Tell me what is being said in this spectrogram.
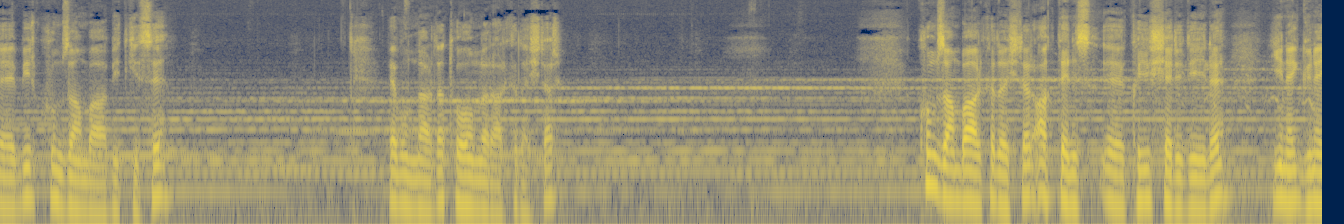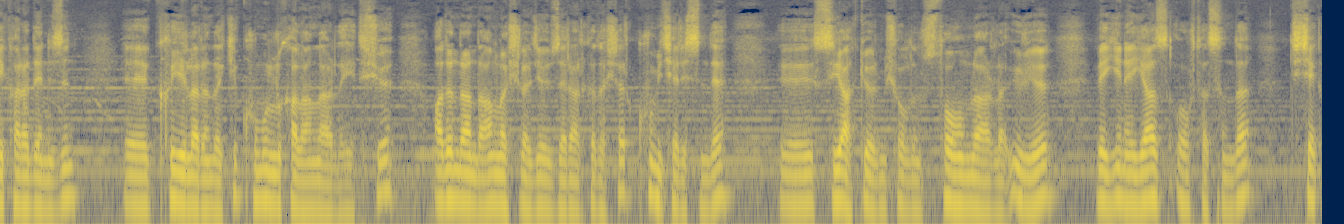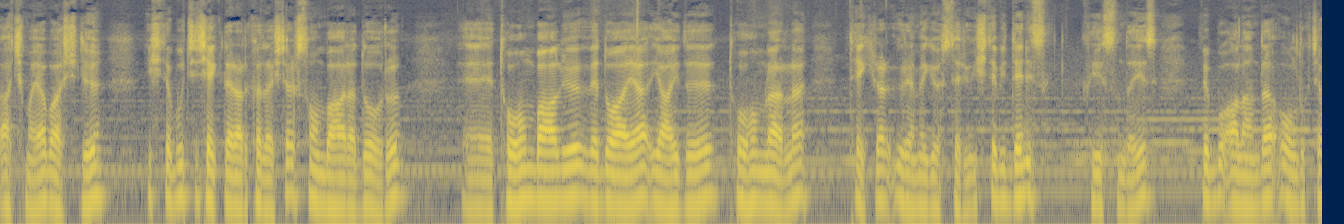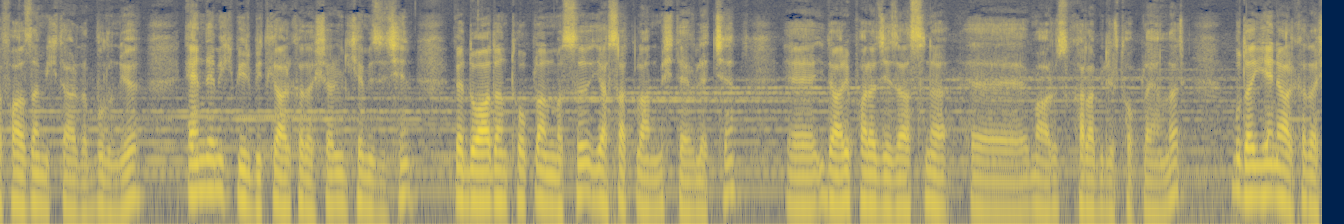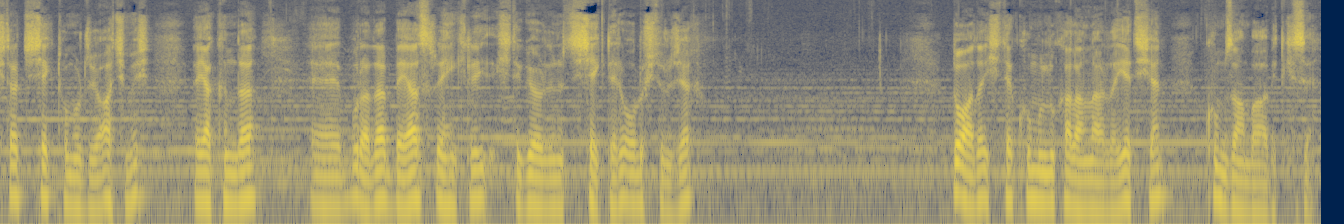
e, bir kum zambağı bitkisi ve bunlar da tohumları arkadaşlar. Kum zambağı arkadaşlar Akdeniz e, kıyı şeridiyle yine Güney Karadeniz'in e, kıyılarındaki kumurluk alanlarda yetişiyor. Adından da anlaşılacağı üzere arkadaşlar kum içerisinde e, siyah görmüş olduğunuz tohumlarla ürüyor ve yine yaz ortasında çiçek açmaya başlıyor. İşte bu çiçekler arkadaşlar sonbahara doğru e, tohum bağlıyor ve doğaya yaydığı tohumlarla tekrar üreme gösteriyor. İşte bir deniz kıyısındayız ve bu alanda oldukça fazla miktarda bulunuyor. Endemik bir bitki arkadaşlar ülkemiz için ve doğadan toplanması yasaklanmış devletçe. E, idari para cezasına e, maruz kalabilir toplayanlar. Bu da yeni arkadaşlar çiçek tomurcuğu açmış ve yakında e, burada beyaz renkli işte gördüğünüz çiçekleri oluşturacak. Doğada işte kumurluk alanlarda yetişen kum zambağı bitkisi.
